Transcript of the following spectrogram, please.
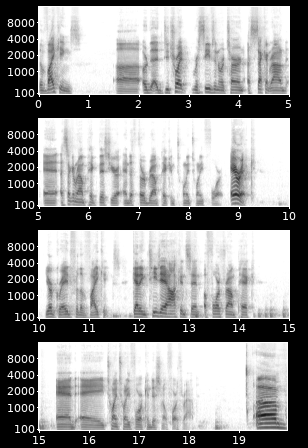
The Vikings, uh, or the, Detroit receives in return a second round and a second round pick this year and a third round pick in 2024. Eric, your grade for the Vikings getting T.J. Hockenson, a fourth round pick, and a 2024 conditional fourth round. Um,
